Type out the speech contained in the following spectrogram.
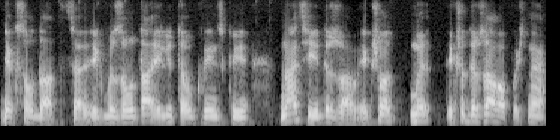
як солдат. Це якби золота еліта української нації і держави. Якщо ми, якщо держава почне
